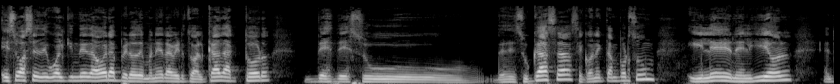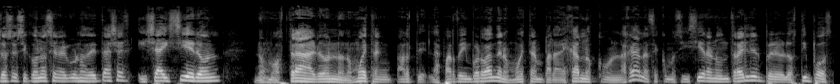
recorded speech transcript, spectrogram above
eso hace The Walking Dead ahora, pero de manera virtual. Cada actor desde su desde su casa se conectan por Zoom y leen el guion, entonces se conocen algunos detalles y ya hicieron, nos mostraron, no nos muestran las partes importantes, nos muestran para dejarnos con las ganas. Es como si hicieran un tráiler, pero los tipos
